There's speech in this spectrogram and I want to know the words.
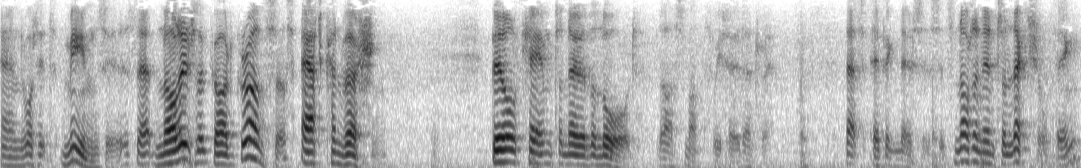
And what it means is that knowledge that God grants us at conversion. Bill came to know the Lord last month, we say, don't we? That's epignosis. It's not an intellectual thing.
